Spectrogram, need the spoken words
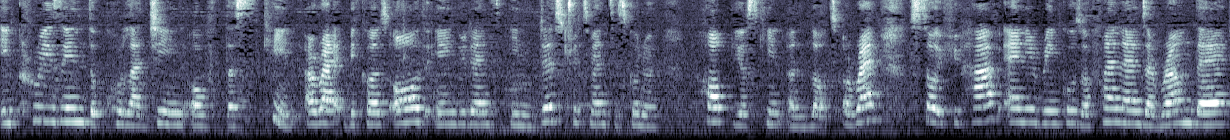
increasing the collagen of the skin. Alright because all the ingredients in this treatment is going to help your skin a lot all right so if you have any wrinkles or fine lines around there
